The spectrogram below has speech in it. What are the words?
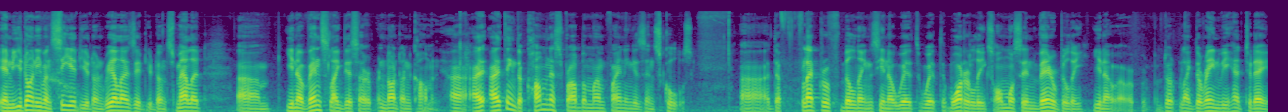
And you don't even see it, you don't realize it, you don't smell it. Um, you know, events like this are not uncommon. Uh, I, I think the commonest problem I'm finding is in schools. Uh, the flat roof buildings, you know, with, with water leaks almost invariably, you know, like the rain we had today,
